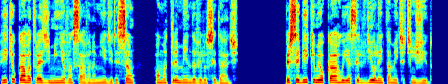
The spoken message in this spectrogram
vi que o carro atrás de mim avançava na minha direção a uma tremenda velocidade. Percebi que o meu carro ia ser violentamente atingido.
